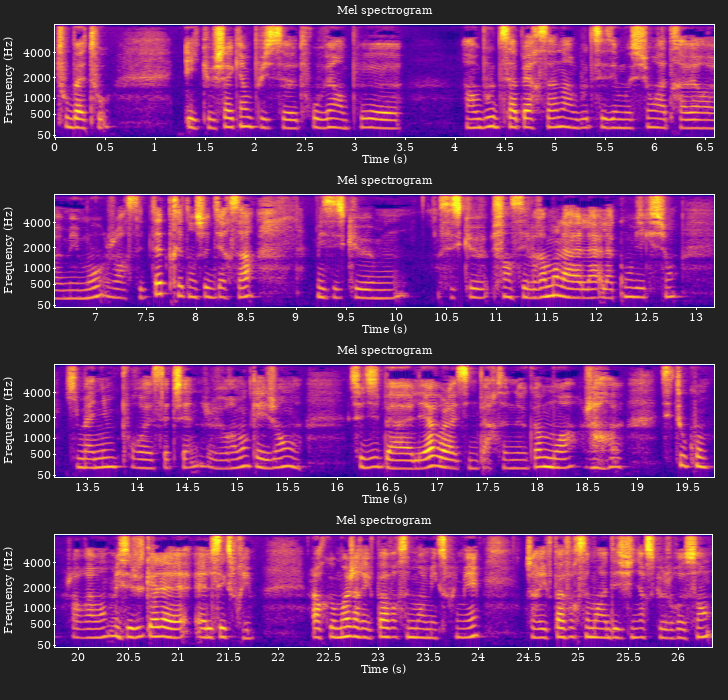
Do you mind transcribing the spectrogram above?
tout bateau et que chacun puisse trouver un peu euh, un bout de sa personne, un bout de ses émotions à travers euh, mes mots. Genre c'est peut-être prétentieux de dire ça, mais c'est ce que c'est ce que enfin c'est vraiment la, la, conviction qui m'anime pour euh, cette chaîne. Je veux vraiment que les gens se disent bah Léa voilà c'est une personne comme moi genre euh, c'est tout con genre vraiment mais c'est juste qu'elle elle, elle s'exprime alors que moi j'arrive pas forcément à m'exprimer j'arrive pas forcément à définir ce que je ressens.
